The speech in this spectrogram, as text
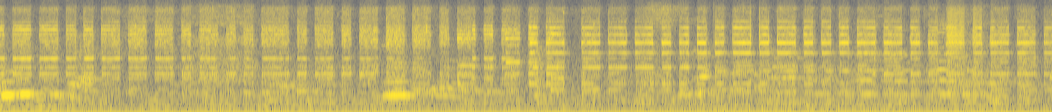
Thank you.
